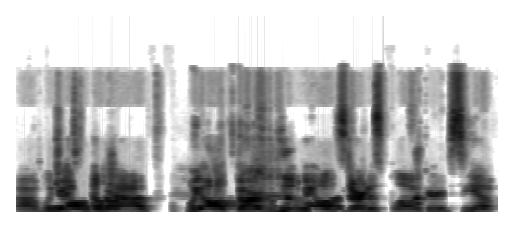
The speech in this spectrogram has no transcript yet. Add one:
um, which we I still start. have. We all start. we all start as bloggers. Yep.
